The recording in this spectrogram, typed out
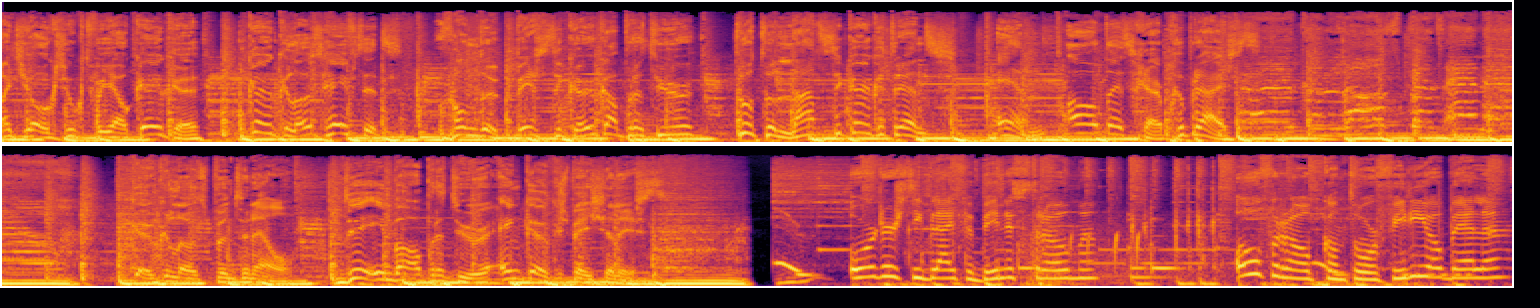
Wat je ook zoekt voor jouw keuken, Keukeloos heeft het. Van de beste keukenapparatuur tot de laatste keukentrends. En altijd scherp geprijsd. Keukeloos.nl, de inbouwapparatuur en keukenspecialist. Orders die blijven binnenstromen. Overal op kantoor videobellen.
